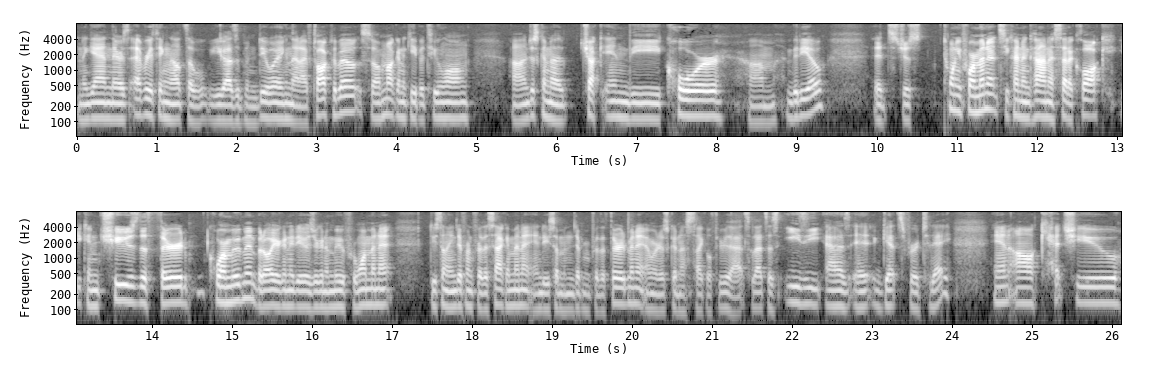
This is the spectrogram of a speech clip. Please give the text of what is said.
And again, there's everything else that you guys have been doing that I've talked about, so I'm not going to keep it too long. Uh, I'm just going to chuck in the core um, video. It's just 24 minutes. You kind of kind of set a clock. You can choose the third core movement, but all you're going to do is you're going to move for one minute, do something different for the second minute, and do something different for the third minute, and we're just going to cycle through that. So that's as easy as it gets for today. And I'll catch you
